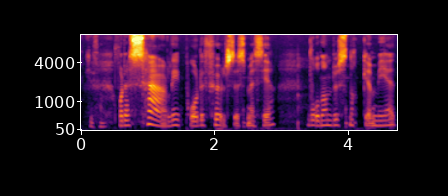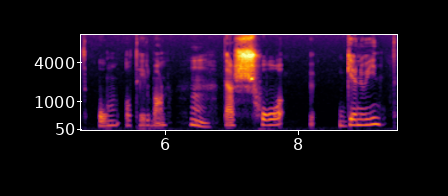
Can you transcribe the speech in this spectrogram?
Ikke sant. Og det er særlig på det følelsesmessige, hvordan du snakker med, om og til barn. Mm. Det er så genuint.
